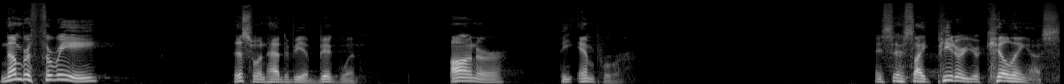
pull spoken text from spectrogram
Number three, this one had to be a big one honor the emperor. It's just like, Peter, you're killing us.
